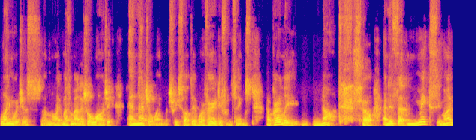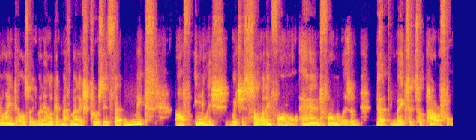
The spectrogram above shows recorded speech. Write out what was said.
languages, um, like mathematics or logic, and natural language. We thought they were very different things. Apparently not. So, and it's that mix in my mind also, when I look at mathematics proofs, it's that mix of English, which is somewhat informal, and formalism that makes it so powerful.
